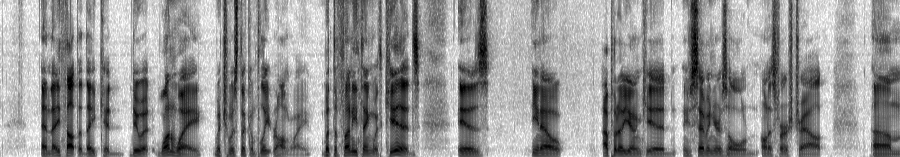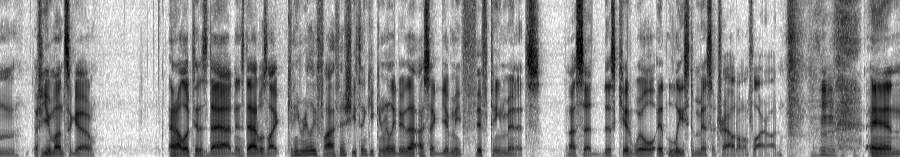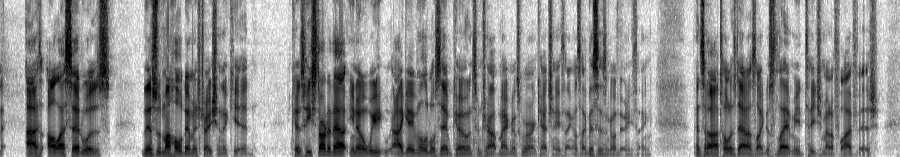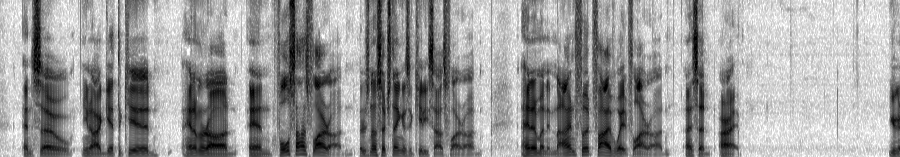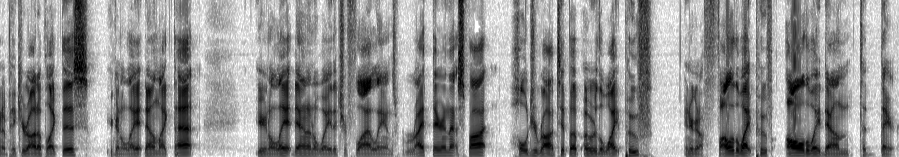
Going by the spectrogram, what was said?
and they thought that they could do it one way, which was the complete wrong way. But the funny thing with kids is, you know, I put a young kid who's seven years old on his first trout um, a few months ago. And I looked at his dad, and his dad was like, Can he really fly fish? You think he can really do that? I said, Give me 15 minutes. And I said, This kid will at least miss a trout on a fly rod. and I, all I said was, This was my whole demonstration of the kid. Because he started out, you know, we I gave him a little Zebco and some trout magnets. We weren't catching anything. I was like, This isn't going to do anything. And so I told his dad, I was like, Just let me teach him how to fly fish. And so, you know, I get the kid, hand him the rod, and full size fly rod. There's no such thing as a kitty size fly rod. I handed him a nine foot five weight fly rod. I said, All right, you're going to pick your rod up like this. You're going to lay it down like that. You're going to lay it down in a way that your fly lands right there in that spot. Hold your rod tip up over the white poof, and you're going to follow the white poof all the way down to there.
